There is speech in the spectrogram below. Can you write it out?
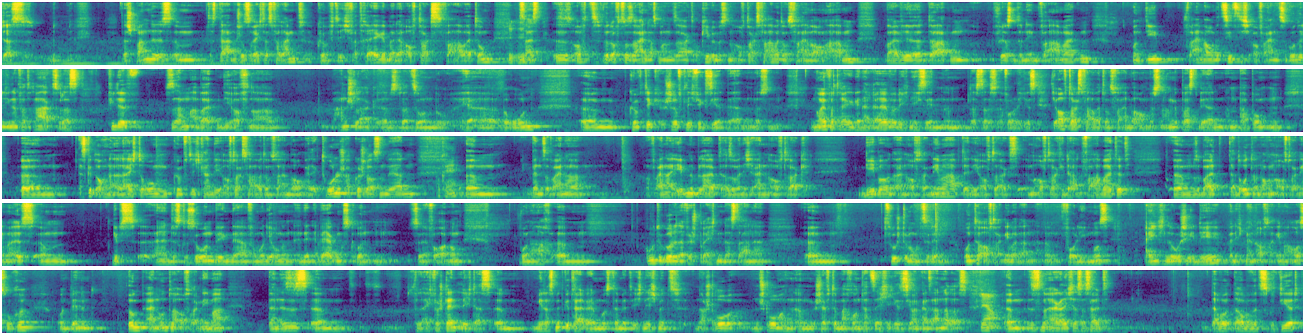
das, das Spannende ist, ähm, das Datenschutzrecht, das verlangt künftig Verträge bei der Auftragsverarbeitung. Das heißt, es oft, wird oft so sein, dass man sagt, okay, wir müssen eine Auftragsverarbeitungsvereinbarung haben, weil wir Daten für das Unternehmen verarbeiten. Und die Vereinbarung bezieht sich auf einen zugrunde liegenden Vertrag, sodass viele Zusammenarbeiten, die auf einer Handschlagsituation beruhen, ähm, künftig schriftlich fixiert werden müssen. Neue Verträge generell würde ich nicht sehen, ähm, dass das erforderlich ist. Die Auftragsverarbeitungsvereinbarungen müssen angepasst werden an ein paar Punkten. Ähm, Es gibt auch eine Erleichterung. Künftig kann die Auftragsverarbeitungsvereinbarung elektronisch abgeschlossen werden. Okay. Wenn es auf einer, auf einer Ebene bleibt, also wenn ich einen Auftraggeber und einen Auftragnehmer habe, der die Auftrags, im Auftrag die Daten verarbeitet, ähm, sobald darunter noch ein Auftragnehmer ist, ähm, gibt es eine Diskussion wegen der Formulierungen in den Erwägungsgründen zu der Verordnung, wonach ähm, gute Gründe dafür sprechen, dass da eine Zustimmung zu dem Unterauftragnehmer dann vorliegen muss. Eigentlich eine logische Idee, wenn ich mir einen Auftragnehmer aussuche und der nimmt irgendeinen Unterauftragnehmer, dann ist es ähm, vielleicht verständlich, dass ähm, mir das mitgeteilt werden muss, damit ich nicht mit einer Stroh, einem Strohmann ähm, Geschäfte mache und tatsächlich ist es jemand ganz anderes. Ja. Ähm, es ist nur ärgerlich, dass das halt, darüber, darüber wird diskutiert,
